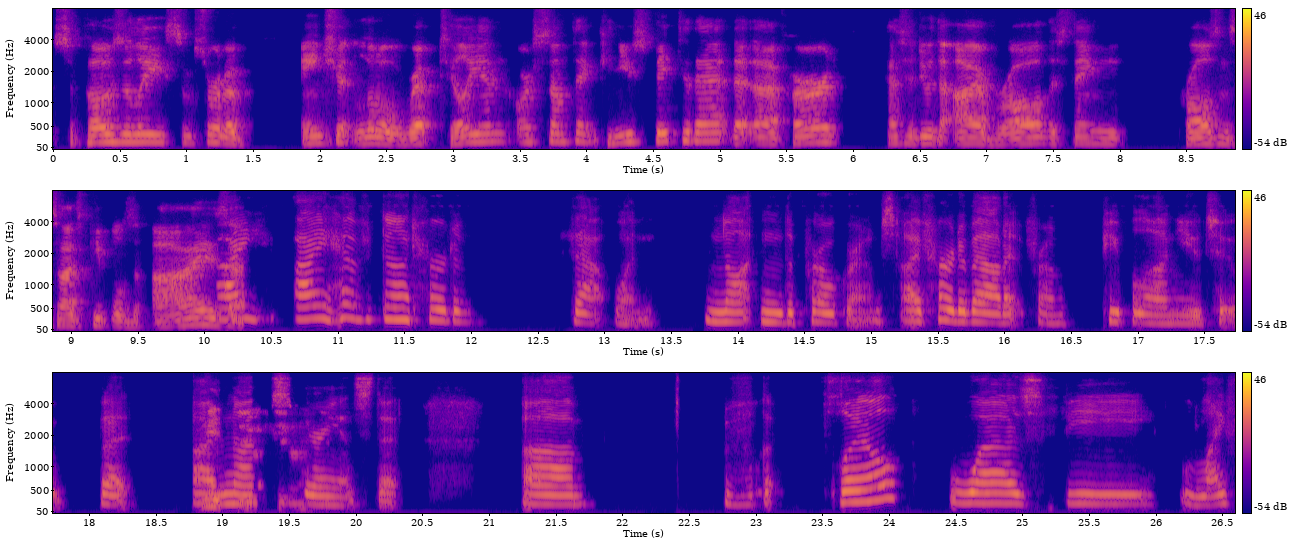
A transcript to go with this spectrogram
supposedly some sort of ancient little reptilian or something. Can you speak to that? That I've heard has to do with the Eye of Ra. This thing crawls inside people's eyes. I I have not heard of that one, not in the programs. I've heard about it from people on YouTube, but I've not yeah. experienced it. Um, Vril was the life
